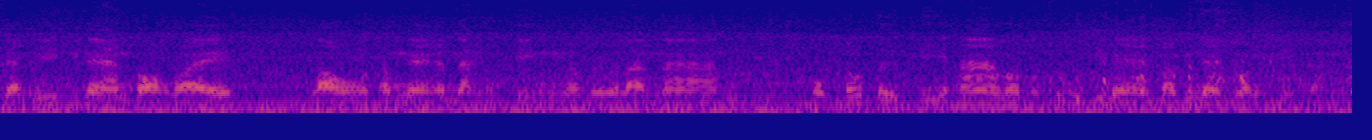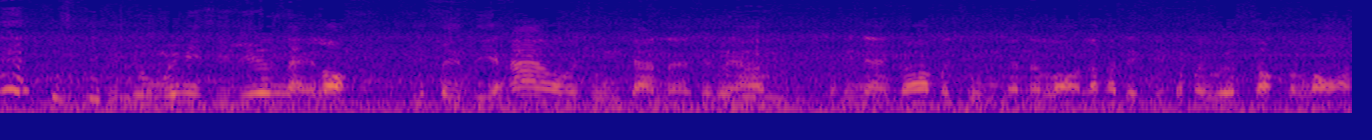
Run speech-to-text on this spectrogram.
อย่างที่พี่แนนบอกไว้ เราทำงานกันหนักจริงๆ มาเป็นเวลานาน ผมต้องตื่นตีห้ามาประชุมกับพี่แนนตอนพี่แนนอยู่อังกฤษอะพี่ดูไม่มีซีรีส์เรื่องไหนหรอกที่ตื่นตีห้ามาประชุมกันนะใช่ไหมครับแล้วพี่แนนก็ประชุมกันตลอดแล้วก็เด็กๆก็ไปเวิร์กช็อปตลอด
